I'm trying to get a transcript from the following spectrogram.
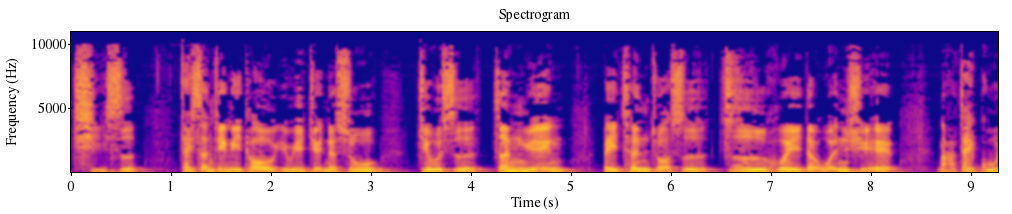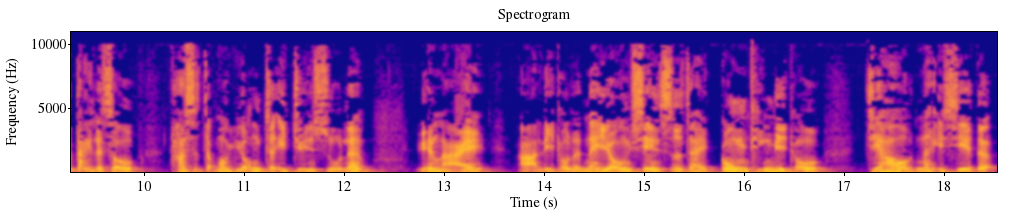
启示。在圣经里头有一卷的书，就是箴言，被称作是智慧的文学。那在古代的时候，他是怎么用这一卷书呢？原来啊，里头的内容先是在宫廷里头教那一些的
